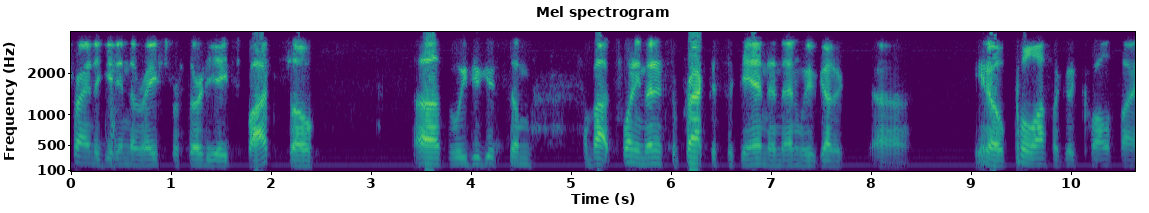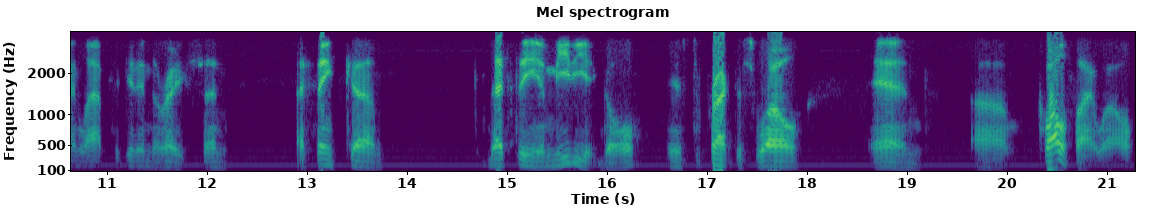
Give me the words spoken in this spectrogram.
trying to get in the race for 38 spots. So uh, we do get some about 20 minutes of practice again, and then we've got to, uh, you know, pull off a good qualifying lap to get in the race. And I think um, that's the immediate goal is to practice well and uh, qualify well,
